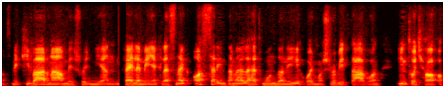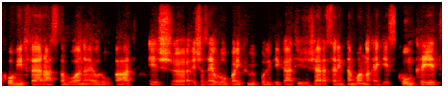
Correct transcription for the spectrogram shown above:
azt még kivárnám, és hogy milyen fejlemények lesznek. Azt szerintem el lehet mondani, hogy most rövid távon, mint hogyha a Covid felrázta volna Európát, és, és az európai külpolitikát is, és erre szerintem vannak egész konkrét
